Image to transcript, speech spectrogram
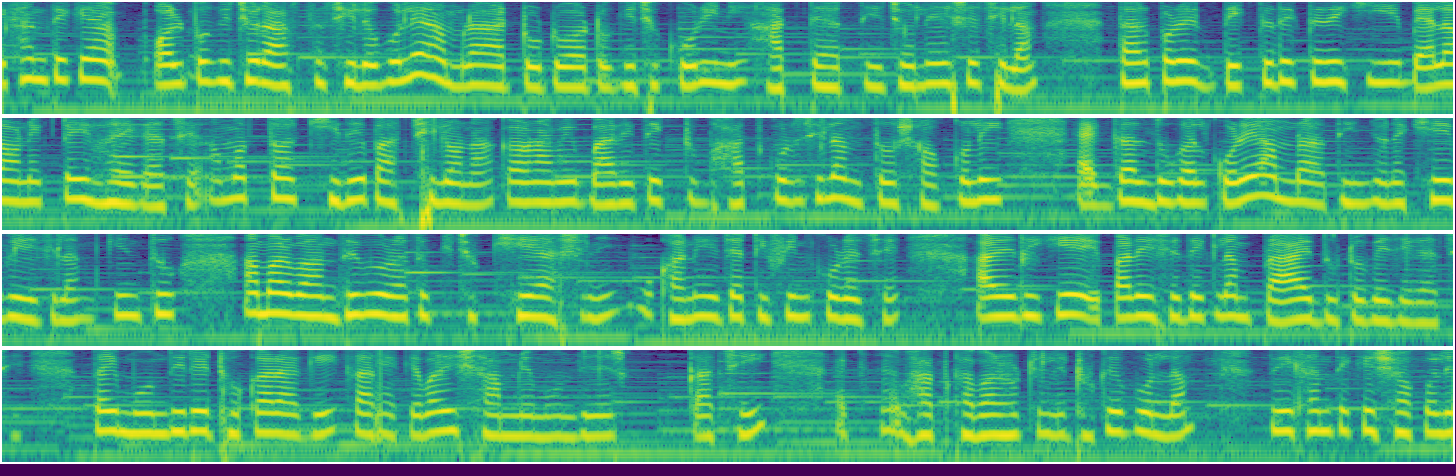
এখান থেকে অল্প কিছু রাস্তা ছিল বলে আমরা আর টোটো অটো কিছু করিনি, হাঁটতে হাঁটতে চলে এসেছিলাম। তারপরে দেখতে দেখতে দেখি বেলা অনেকটাই হয়ে গেছে। আমার তো আর খিদে পাচ্ছিল না, কারণ আমি বাড়িতে একটু ভাত করেছিলাম তো সকলেই একগাল দুগাল করে আমরা তিনজনে খেয়ে বেরিয়েছিলাম। কিন্তু আমার বান্ধবী ওরা তো কিছু খেয়ে আসেনি ওখানেই যা টিফিন করেছে। আর এদিকে এপারে এসে দেখলাম প্রায় দুটো বেজে গেছে। তাই মন্দিরে ঢোকার আগেই একেবারেই সামনে মন্দিরের কাছেই ভাত খাবার হোটেলে ঢুকে পড়লাম। তো এখান থেকে সকলে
